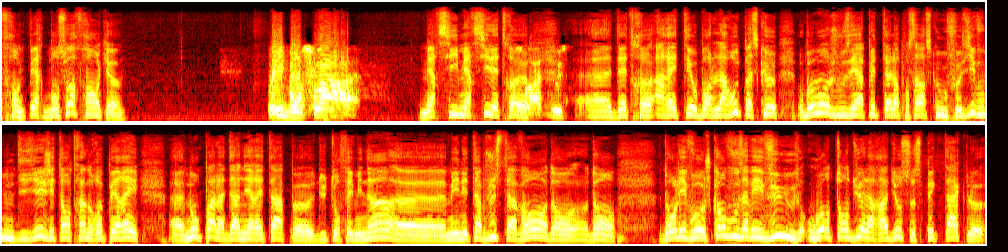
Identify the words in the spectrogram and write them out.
Franck Père. Bonsoir Franck. Oui, bonsoir. Merci, merci d'être euh, euh, d'être arrêté au bord de la route parce que au moment où je vous ai appelé tout à l'heure pour savoir ce que vous faisiez, vous me disiez j'étais en train de repérer euh, non pas la dernière étape euh, du Tour féminin, euh, mais une étape juste avant dans dans dans les Vosges. Quand vous avez vu ou entendu à la radio ce spectacle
